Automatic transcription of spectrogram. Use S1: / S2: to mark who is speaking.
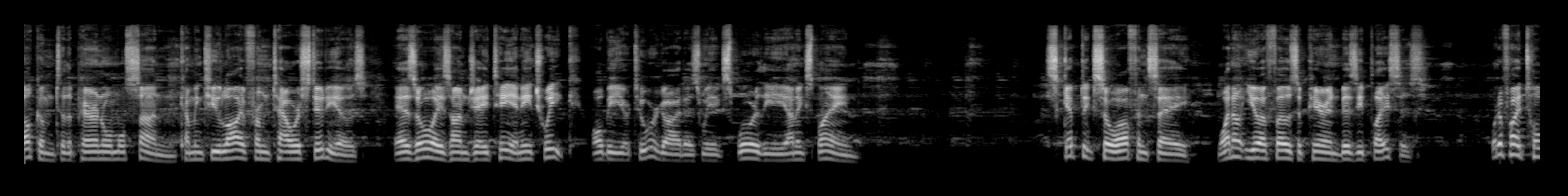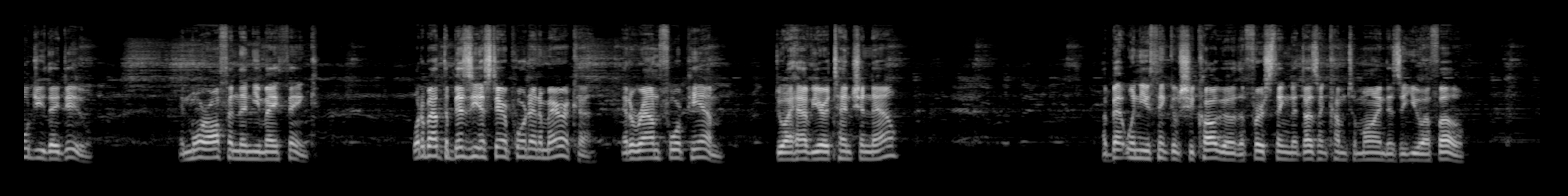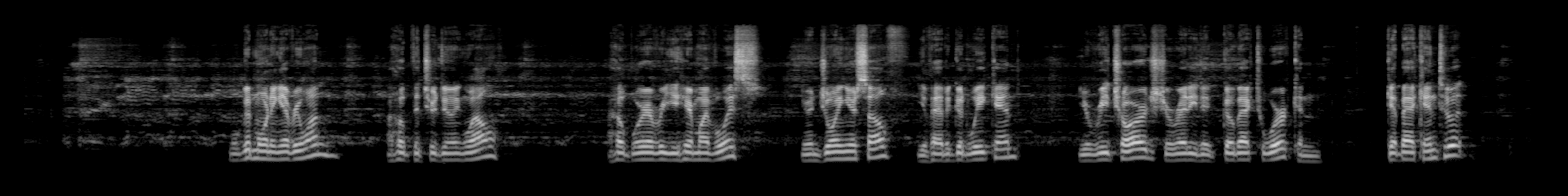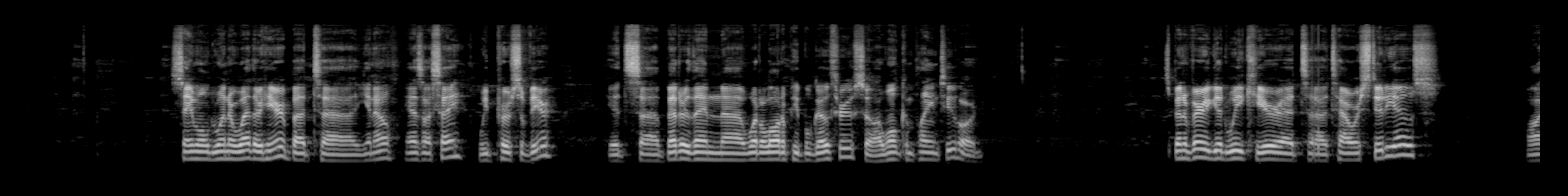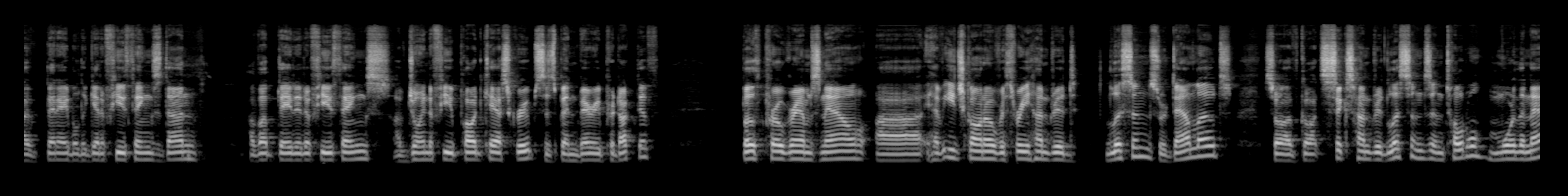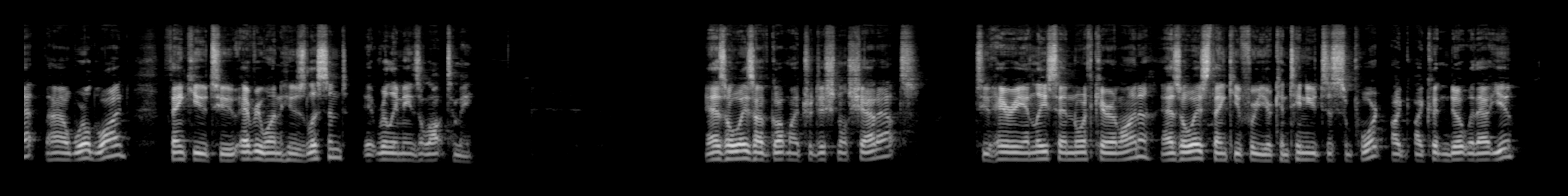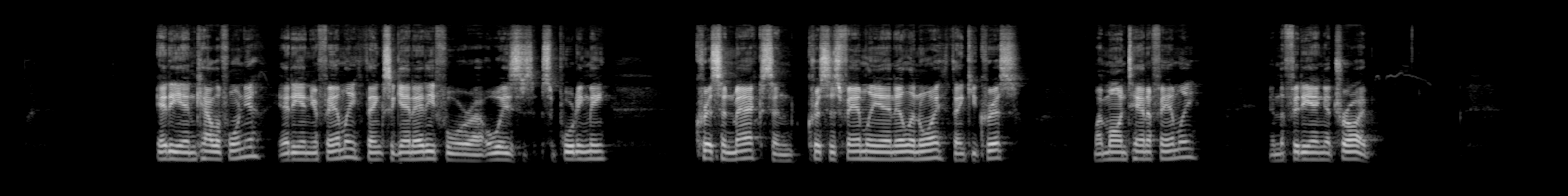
S1: welcome to the Paranormal Sun, coming to you live from Tower Studios. As always, I'm JT, and each week I'll be your tour guide as we explore the unexplained. Skeptics so often say, Why don't UFOs appear in busy places? What if I told you they do? And more often than you may think. What about the busiest airport in America at around 4 p.m.? Do I have your attention now? I bet when you think of Chicago, the first thing that doesn't come to mind is a UFO. Well, good morning, everyone. I hope that you're doing well. I hope wherever you hear my voice, you're enjoying yourself, you've had a good weekend, you're recharged, you're ready to go back to work and get back into it. Same old winter weather here, but, uh, you know, as I say, we persevere. It's uh, better than uh, what a lot of people go through, so I won't complain too hard. It's been a very good week here at uh, Tower Studios. I've been able to get a few things done. I've updated a few things. I've joined a few podcast groups. It's been very productive. Both programs now uh, have each gone over 300 listens or downloads. So I've got 600 listens in total, more than that uh, worldwide. Thank you to everyone who's listened. It really means a lot to me. As always, I've got my traditional shout outs to Harry and Lisa in North Carolina. As always, thank you for your continued support. I, I couldn't do it without you. Eddie in California, Eddie and your family. Thanks again, Eddie, for uh, always supporting me. Chris and Max and Chris's family in Illinois. Thank you, Chris. My Montana family and the Fidianga tribe.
